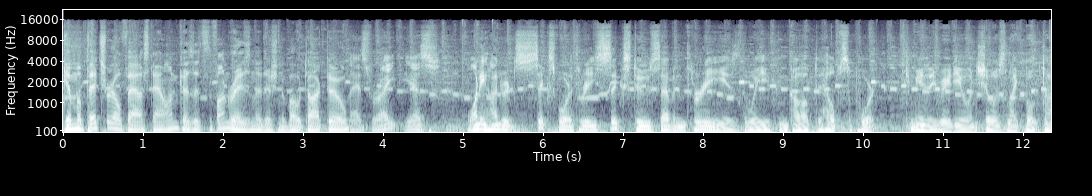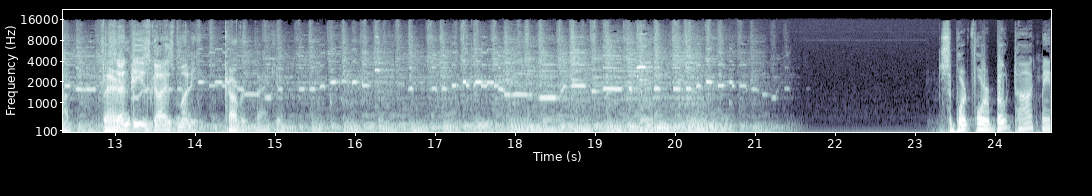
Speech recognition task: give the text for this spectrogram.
Give them a pitch real fast, Alan, because it's the fundraising edition of Boat Talk, too. That's right, yes. 1 800 643 6273 is the way you can call up to help support community radio and shows like Boat Talk. There. Send these guys money. Covered. Thank you. Support for Boat Talk. Made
